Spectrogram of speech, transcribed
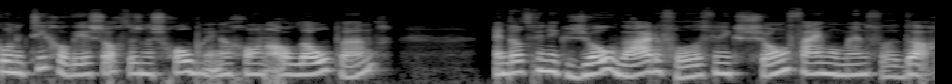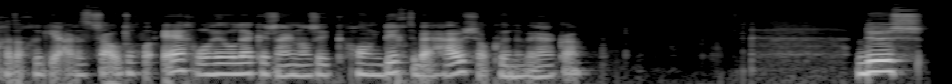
kon ik Tigo weer s ochtends naar school brengen, gewoon al lopend. En dat vind ik zo waardevol. Dat vind ik zo'n fijn moment van de dag. En dacht ik, ja, dat zou toch wel echt wel heel lekker zijn als ik gewoon dichter bij huis zou kunnen werken. Dus,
